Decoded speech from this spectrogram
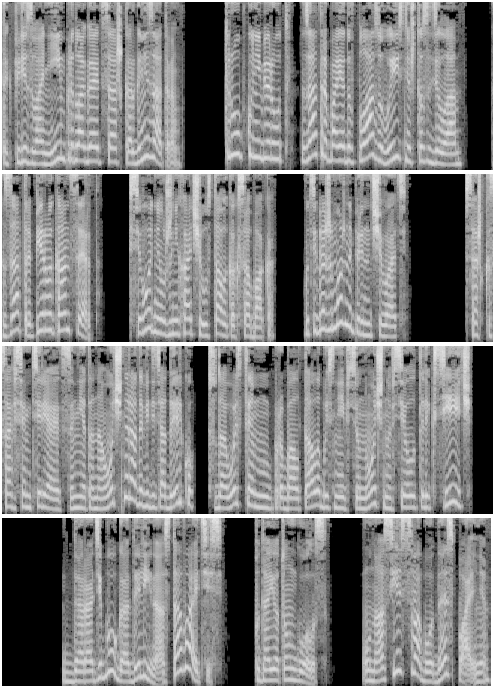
«Так перезвони им», — предлагает Сашка, организаторам. Трубку не берут. Завтра поеду в Плазу, выясню, что за дела. Завтра первый концерт. Сегодня уже не хочу, устала как собака. У тебя же можно переночевать?» Сашка совсем теряется. Нет, она очень рада видеть Адельку, с удовольствием проболтала бы с ней всю ночь, но Всеволод Алексеевич... «Да ради бога, Аделина, оставайтесь», — подает он голос. «У нас есть свободная спальня».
